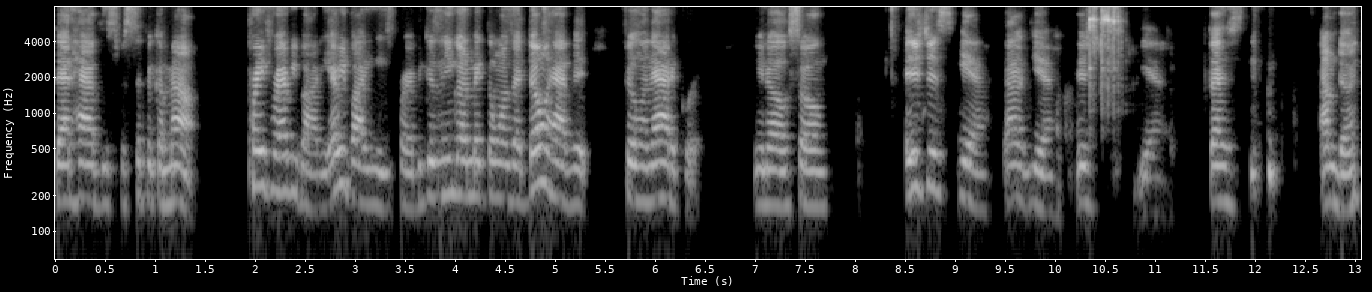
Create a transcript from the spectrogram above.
that have the specific amount. Pray for everybody. Everybody needs prayer because then you're gonna make the ones that don't have it feel inadequate. You know, so it's just yeah, yeah, it's yeah. That's I'm done.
